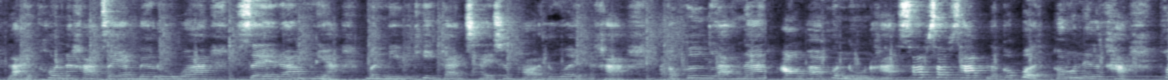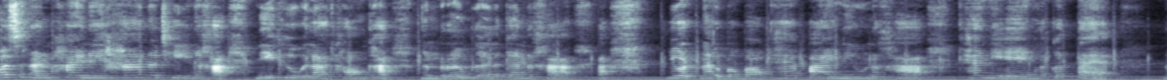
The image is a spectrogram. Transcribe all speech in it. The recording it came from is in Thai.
หลายคนนะคะจะยังไม่รู้ว่าเซรั่มเนี่ยมันมีวิธีการใช้เฉพาะด้วยนะคะ เอาพึ่งล้างหน้าเอาผ้าขนหนูนะคะซับซับซับแล้วก็เปิดกล้องนี่แหละค่ะ เพราะฉะนั้นภายใน 5 นาทีนะคะ นี่คือเวลาทองค่ะงั้นเริ่มเลยแล้วกันนะคะ หยดนะหยดเบาๆแค่ปลายนิ้วนะคะ แค่นี้เองแล้วก็แตะ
